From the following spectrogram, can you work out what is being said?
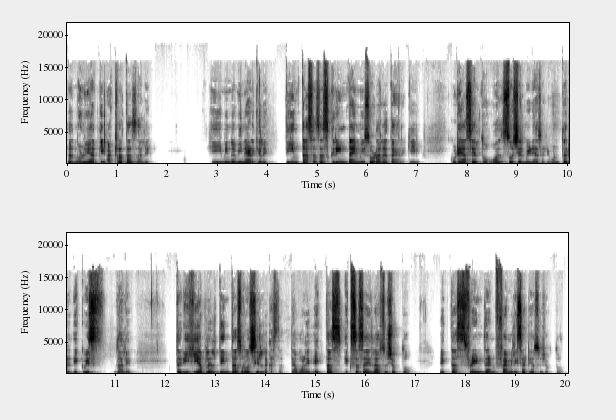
तर म्हणूयात की अठरा तास झाले. ही मी नवीन ॲड केलं आहे तीन तासाचा स्क्रीन टाईम मी सोडायला तयार आहे की कुठे असेल तो वा सोशल मीडियासाठी म्हणून तर एकवीस झाले. तरीही आपल्याला तीन तास रोज शिल्लक असतात. त्यामुळे एक तास एक्सरसाइजला असू शकतो. एक तास फ्रेंड्स अँड फॅमिलीसाठी असू शकतो.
